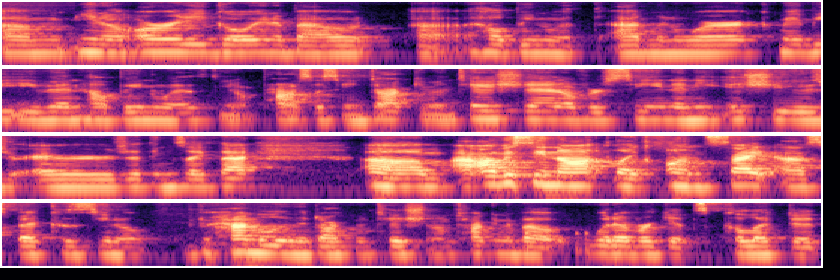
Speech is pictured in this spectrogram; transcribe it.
um, you know, already going about uh, helping with admin work, maybe even helping with, you know, processing documentation, overseeing any issues or errors or things like that. Um, obviously not like on site aspect because you know you're handling the documentation. I'm talking about whatever gets collected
